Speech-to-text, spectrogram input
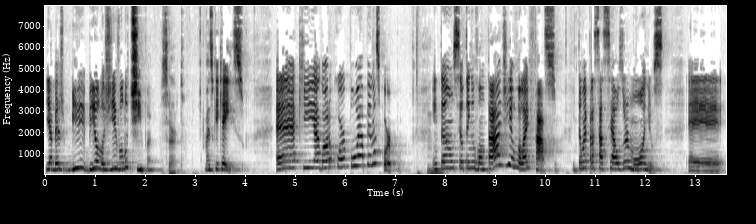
e a bi biologia evolutiva. Certo. Mas o que, que, é isso? É que agora o corpo é apenas corpo. Uhum. Então, se eu tenho vontade, eu vou lá e faço. Então, é para saciar os hormônios, é,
